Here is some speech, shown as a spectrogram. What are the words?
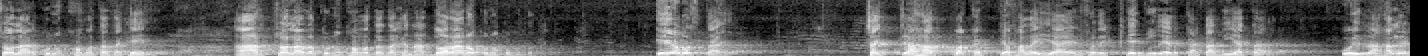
চলার কোনো ক্ষমতা থাকে? আর চলারও কোনো ক্ষমতা থাকে না দরারও কোনো ক্ষমতা থাকে। এই অবস্থায় চারটা হাত পা কাটতে ফালাইয়া এরপরে খেজুরের কাটা দিয়া তার ওই রাখালের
